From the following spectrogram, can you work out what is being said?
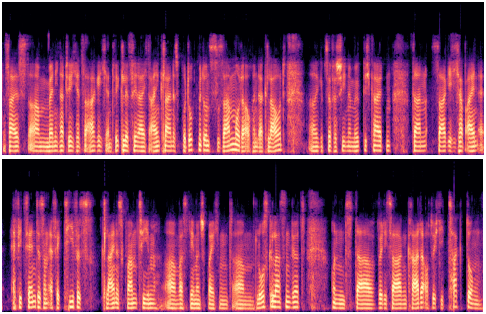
Das heißt, ähm, wenn ich natürlich jetzt sage, ich entwickle vielleicht ein kleines Produkt mit uns zusammen oder auch in der Cloud, äh, gibt es ja verschiedene Möglichkeiten, dann sage ich, ich habe ein effizientes und effektives kleines Scrum-Team, äh, was dementsprechend ähm, losgelassen wird. Und da würde ich sagen, gerade auch durch die Taktung,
